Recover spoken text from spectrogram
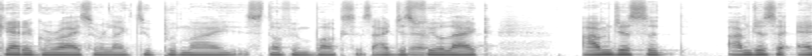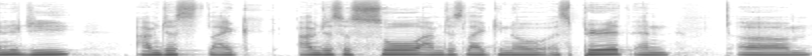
categorize or like to put my stuff in boxes. I just Yeah. feel like I'm just a I'm just an energy. I'm just like I'm just a soul. I'm just like, you know, a spirit and um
